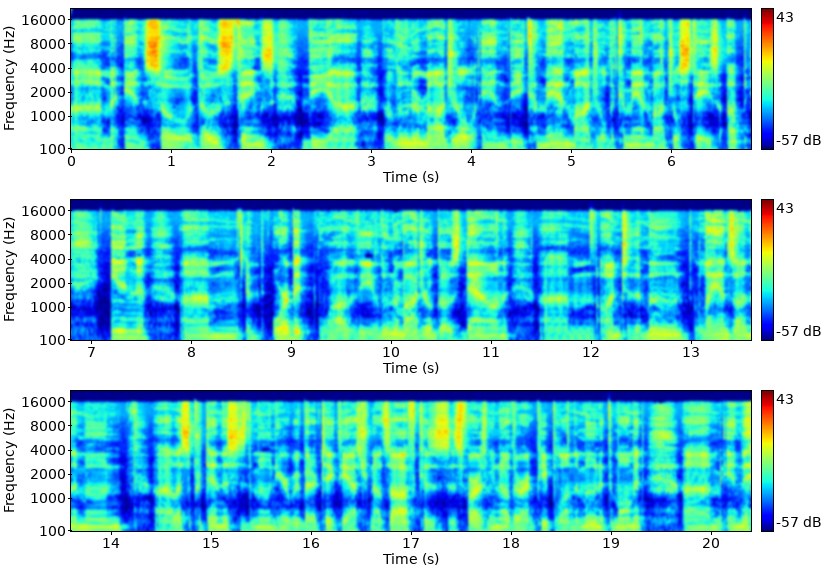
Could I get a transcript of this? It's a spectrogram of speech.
Um, and so those things, the uh, lunar module and the command module, the command module stays up in um, orbit while the lunar module goes down um, onto the moon, lands on the moon. Uh, let's pretend this is the moon here. We better take the astronauts off because as far as we know, there aren't people on the moon at the moment. Um, and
